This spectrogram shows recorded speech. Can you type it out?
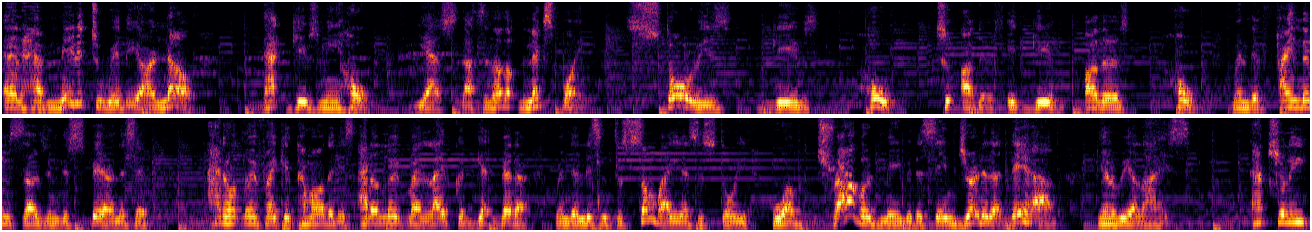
and have made it to where they are now, that gives me hope. Yes, that's another the next point. Stories gives hope to others. It gives others hope when they find themselves in despair and they said, I don't know if I could come out of this. I don't know if my life could get better. When they listen to somebody else's story who have traveled maybe the same journey that they have, they'll realize actually,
